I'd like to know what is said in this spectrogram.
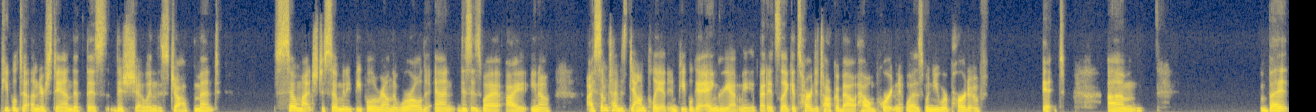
people to understand that this this show and this job meant so much to so many people around the world and this is why I, you know, I sometimes downplay it and people get angry at me, but it's like it's hard to talk about how important it was when you were part of it. Um but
